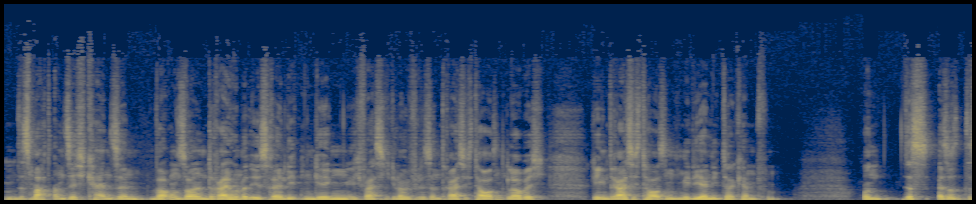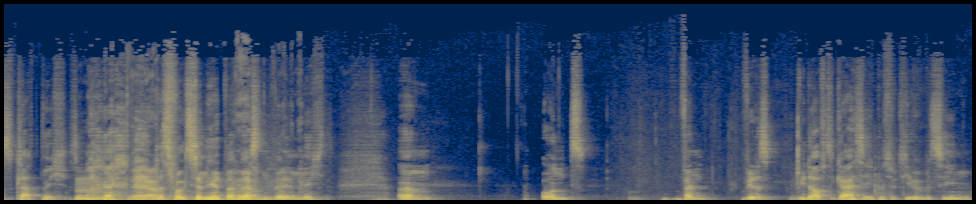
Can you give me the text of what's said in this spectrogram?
das macht an sich keinen Sinn. Warum sollen 300 Israeliten gegen, ich weiß nicht genau, wie viele es sind, 30.000, glaube ich, gegen 30.000 Midianiter kämpfen? Und das, also, das klappt nicht. So. Mhm. Ja, ja. Das funktioniert beim Ja. besten Willen nicht. Ähm, und wenn wir das wieder auf die geistliche Perspektive beziehen,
